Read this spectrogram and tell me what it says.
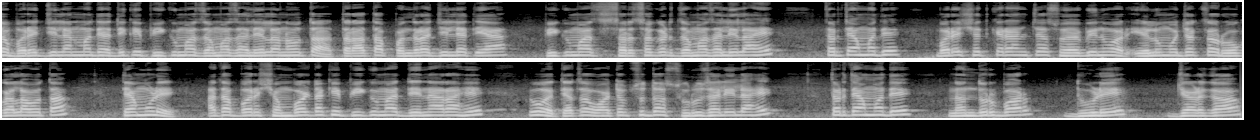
तर बरेच जिल्ह्यांमध्ये अधिकही पीक विमा जमा झालेला नव्हता. तर आता पंधरा जिल्ह्यात या पीक विमा सरसगट जमा झालेला आहे. तर त्यामध्ये बरेच शेतकऱ्यांच्या सोयाबीनवर येलो मोजकचा रोग आला होता. त्यामुळे आता बरं शंभर टक्के पीक विमा देणार आहे. हो, व त्याचं वाटपसुद्धा सुरू झालेला आहे. तर त्यामध्ये नंदुरबार धुळे जळगाव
